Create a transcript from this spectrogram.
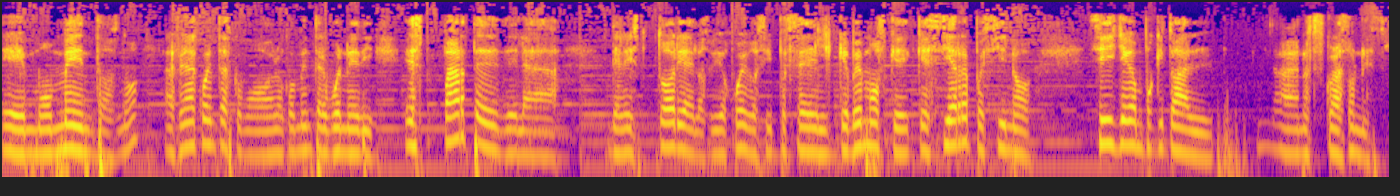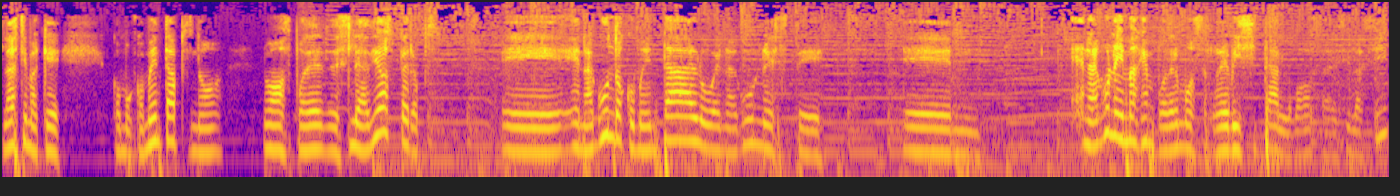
eh, momentos, ¿no? Al final de cuentas, como lo comenta el buen Eddie, es parte de la de la historia de los videojuegos y pues el que vemos que, que cierre pues sí no sí llega un poquito al a nuestros corazones lástima que como comenta pues no no vamos a poder decirle adiós pero pues eh, en algún documental o en algún este en alguna imagen podremos revisitarlo vamos a decirlo así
